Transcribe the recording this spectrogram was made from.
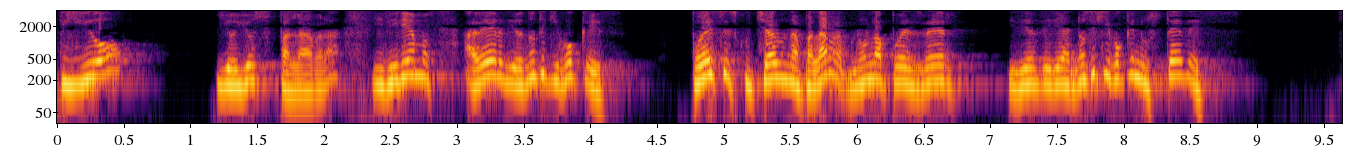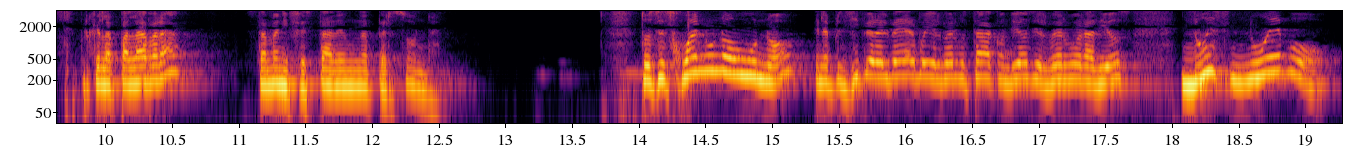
vio y oyó su palabra? Y diríamos, a ver Dios, no te equivoques, puedes escuchar una palabra, no la puedes ver. Y Dios diría, no se equivoquen ustedes, porque la palabra está manifestada en una persona. Entonces Juan 1.1, en el principio era el verbo y el verbo estaba con Dios y el verbo era Dios, no es nuevo.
